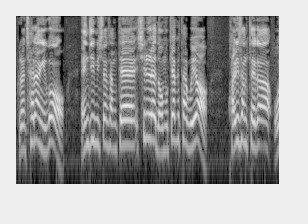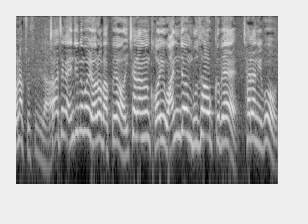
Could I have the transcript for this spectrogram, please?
그런 차량이고 엔진 미션 상태 실내 너무 깨끗하고요. 관리 상태가 워낙 좋습니다. 자, 제가 엔진룸을 열어봤고요. 이 차량은 거의 완전 무사호급의 차량이고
